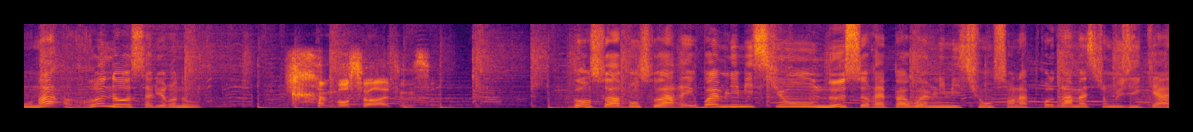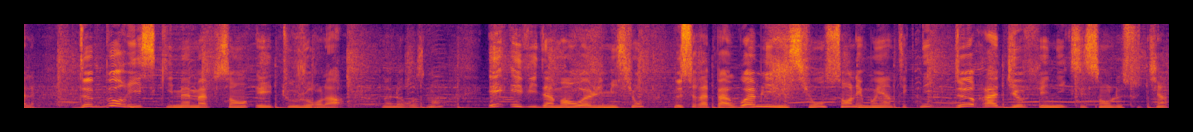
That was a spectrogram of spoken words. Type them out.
on a Renault. Salut Renault. bonsoir à tous. Bonsoir, bonsoir. Et WAM l'émission ne serait pas WAM l'émission sans la programmation musicale de Boris, qui même absent est toujours là, malheureusement. Et évidemment, WAM l'émission ne serait pas WAM l'émission sans les moyens techniques de Radio Phoenix et sans le soutien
